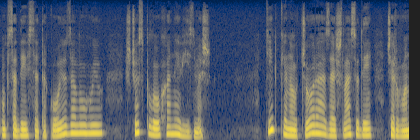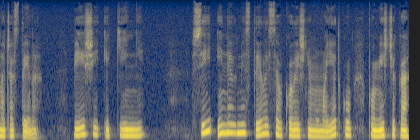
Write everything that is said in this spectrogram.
обсадився такою залогою, що сплоха не візьмеш. Тільки на вчора зайшла сюди червона частина, піші і кінні. Всі і не вмістилися в колишньому маєтку поміщика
